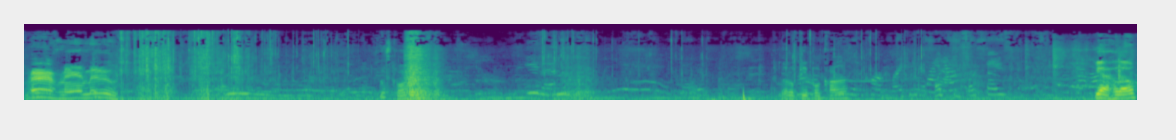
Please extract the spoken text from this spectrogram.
Move, man, move. That's cool. Little people car. Yeah, hello.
